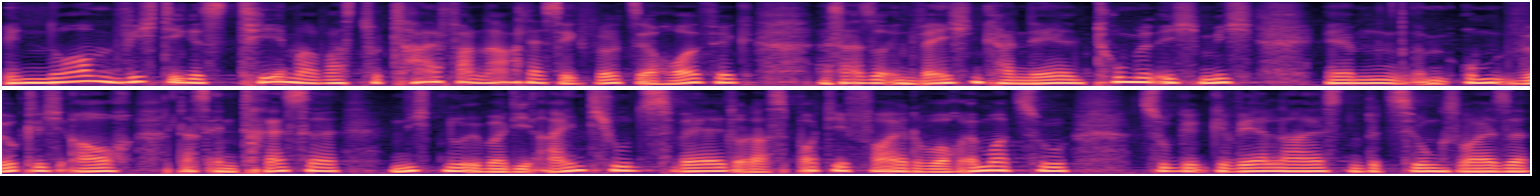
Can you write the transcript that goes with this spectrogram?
Enorm wichtiges Thema was total vernachlässigt wird, sehr häufig. Das heißt also, in welchen Kanälen tummel ich mich, ähm, um wirklich auch das Interesse nicht nur über die iTunes-Welt oder Spotify oder wo auch immer zu, zu gewährleisten, beziehungsweise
